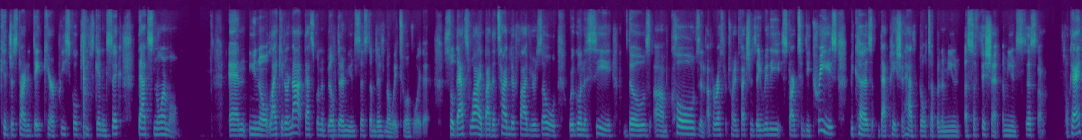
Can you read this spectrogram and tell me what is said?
Kid just started daycare, preschool, keeps getting sick. That's normal. And, you know, like it or not, that's going to build their immune system. There's no way to avoid it. So that's why by the time they're five years old, we're going to see those um, colds and upper respiratory infections. They really start to decrease because that patient has built up an immune, a sufficient immune system. Okay,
